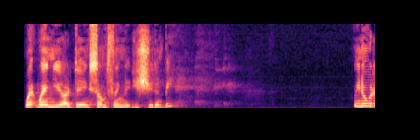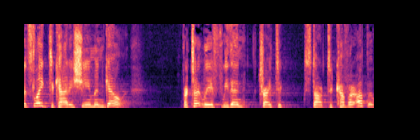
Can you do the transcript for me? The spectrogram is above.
when you are doing something that you shouldn't be. We know what it's like to carry shame and guilt, particularly if we then try to start to cover up, it,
